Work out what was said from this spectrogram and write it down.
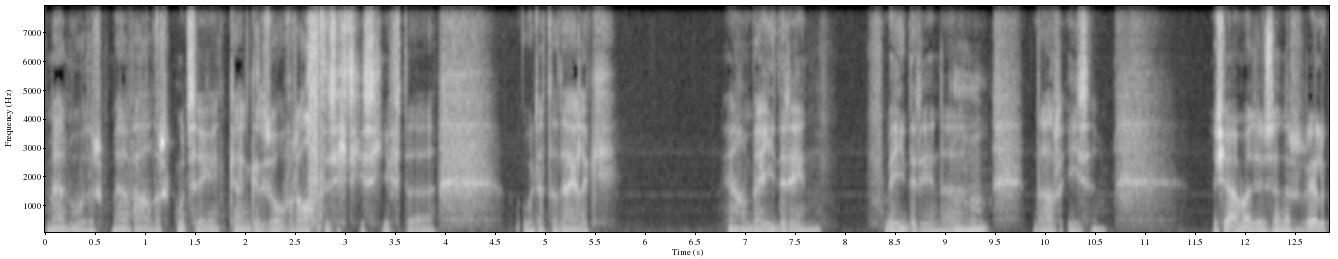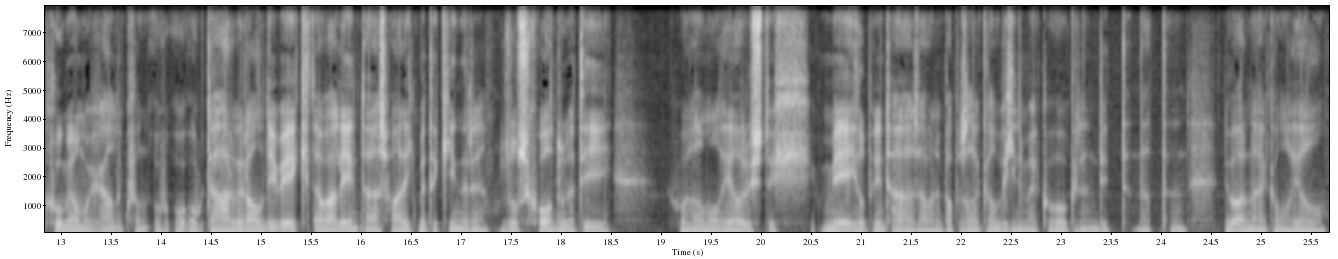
Mijn moeder, mijn vader. Ik moet zeggen, kanker is overal. Het is echt geschift eh, hoe dat, dat eigenlijk ja, bij iedereen, bij iedereen eh, Mhm. daar is. Hè. Dus ja, maar ze zijn er redelijk goed mee omgegaan. Ik vond ook daar weer al die week dat we alleen thuis waren, ik met de kinderen, zo schoon doen dat die gewoon allemaal heel rustig meehielpen in het huishouden. En papa zal ik al beginnen met koken en dit en dat. En die waren eigenlijk allemaal heel...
